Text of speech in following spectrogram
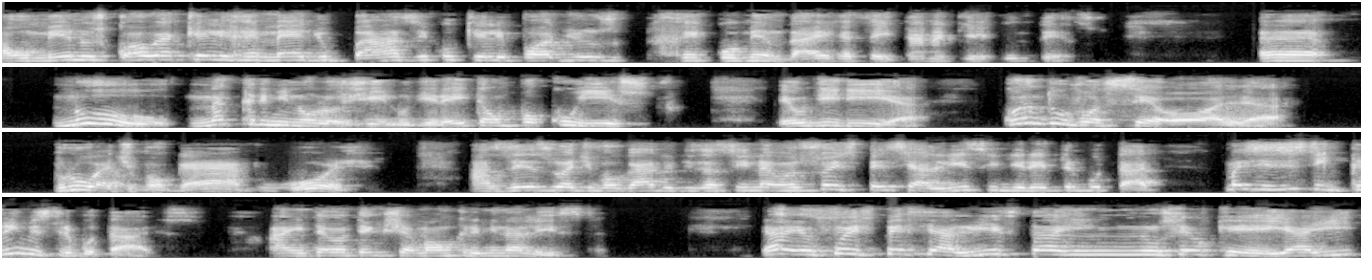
ao menos qual é aquele remédio básico que ele pode recomendar e receitar naquele contexto. É, no, na criminologia e no direito é um pouco isso. Eu diria, quando você olha para o advogado hoje, às vezes o advogado diz assim: não, eu sou especialista em direito tributário, mas existem crimes tributários. Ah, então eu tenho que chamar um criminalista. Ah, eu sou especialista em não sei o quê, e aí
